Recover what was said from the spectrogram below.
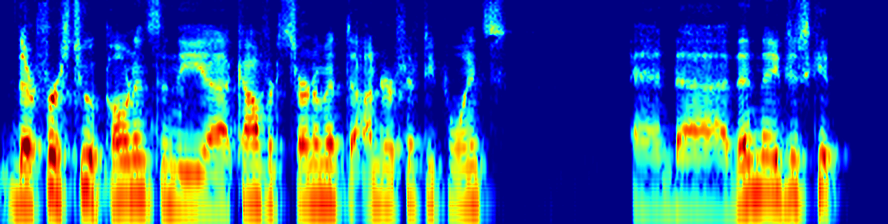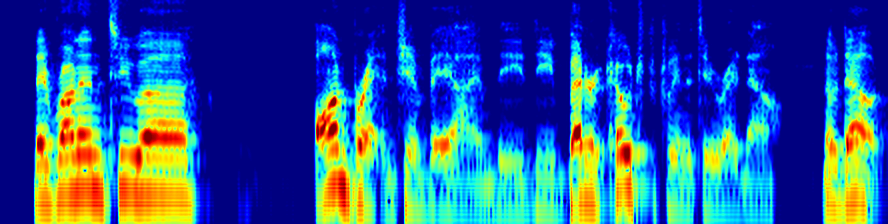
their first two opponents in the uh, conference tournament to under 50 points. And uh, then they just get, they run into uh, on brand Jim Boeheim, the, the better coach between the two right now. No doubt.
